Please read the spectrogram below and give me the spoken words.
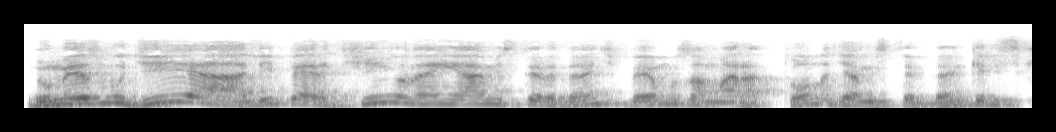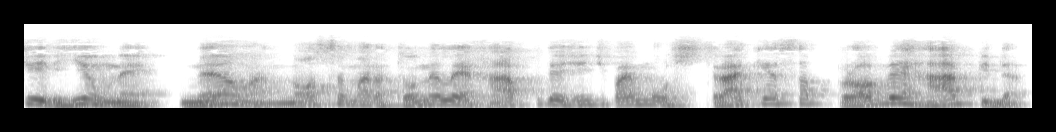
No mesmo dia, ali pertinho, né, em Amsterdã, tivemos a maratona de Amsterdã que eles queriam, né? Não, a nossa maratona ela é rápida, a gente vai mostrar que essa prova é rápida.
